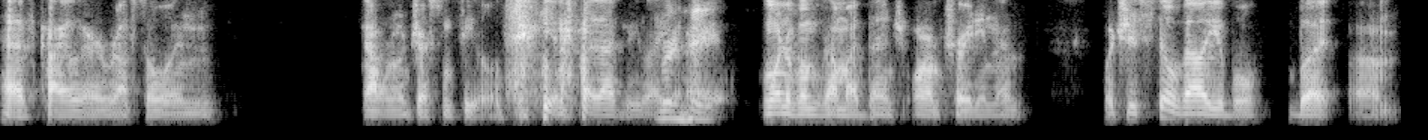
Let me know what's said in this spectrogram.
have Kyler Russell and I don't know Justin Fields. you know, that'd be like Right. right, one of them's on my bench or I'm trading them, which is still valuable, but um,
